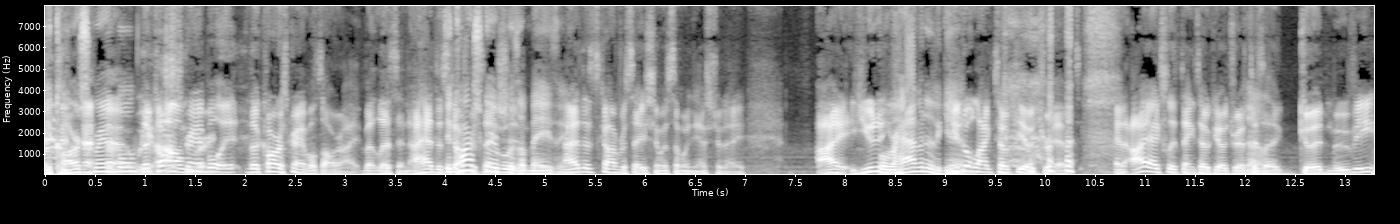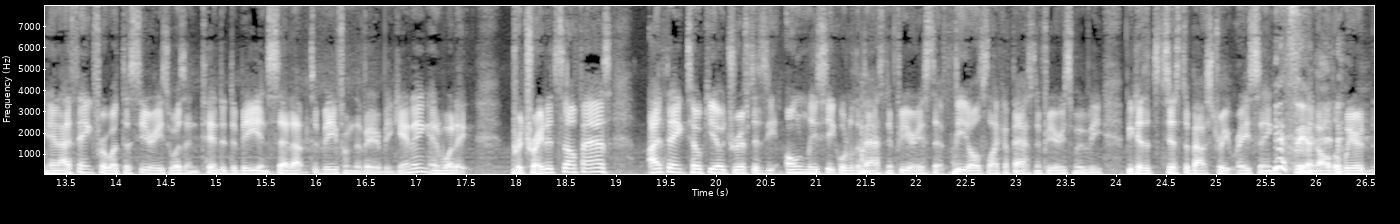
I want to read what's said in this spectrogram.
The car scramble. The car hungry. scramble it, the car scramble's all right but listen i had this The car scramble is amazing. i had this conversation with someone yesterday i you Well, we're having it again. you don't like tokyo drift and i actually think tokyo drift No. is a good movie and i think for what the series was intended to be and set up to be from the very beginning and what it portrayed itself as i think tokyo drift is the only sequel to the fast and furious that feels like a fast and furious movie because it's just about street racing Yes, yeah. and all the weird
